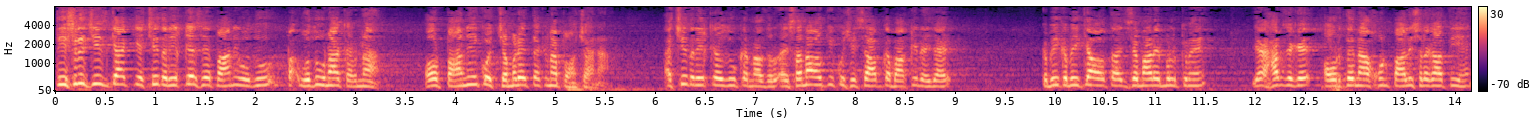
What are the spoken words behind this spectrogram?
تیسری چیز کیا کہ اچھی طریقے سے پانی وضو وضو نہ کرنا اور پانی کو چمڑے تک نہ پہنچانا۔ اچھی طریقے وضو کرنا ضرور، ایسا نہ ہو کہ کچھ حساب کا باقی رہ جائے۔ کبھی کبھی کیا ہوتا ہے، جیسے ہمارے ملک میں یا ہر جگہ عورتیں ناخن پالش لگاتی ہیں،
